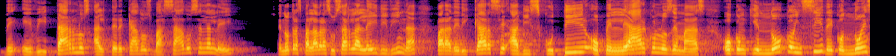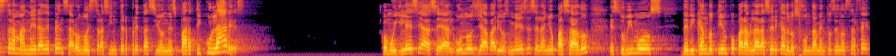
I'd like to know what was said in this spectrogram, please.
de evitar los altercados basados en la ley, en otras palabras, usar la ley divina para dedicarse a discutir o pelear con los demás o con quien no coincide con nuestra manera de pensar o nuestras interpretaciones particulares. Como iglesia, hace algunos ya varios meses, el año pasado, estuvimos dedicando tiempo para hablar acerca de los fundamentos de nuestra fe,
